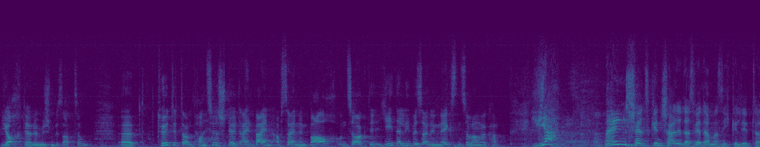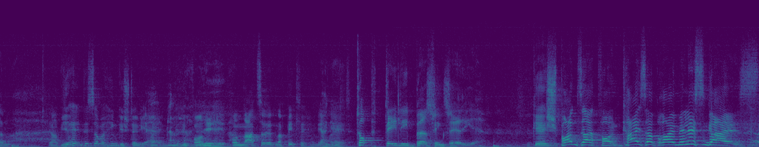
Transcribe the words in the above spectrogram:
Joch der römischen Besatzung. Äh, tötet dann Pontius, stellt ein Bein auf seinen Bauch und sagt, jeder liebe seinen Nächsten, solange er kann. Ja! Menschenskind, schade, dass wir damals nicht gelebt haben. Ja, wir hätten das aber hingestellt. Ja, von, von Nazareth nach Bethlehem. Ja, eine Top-Daily-Birthing-Serie. Gesponsert von Kaiserbräu Melissengeist.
